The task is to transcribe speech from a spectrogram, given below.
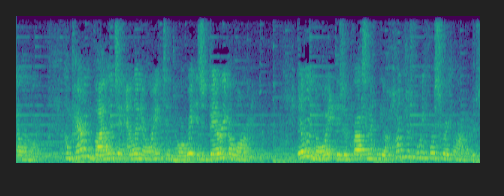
Illinois. Comparing violence in Illinois to Norway is very alarming. Illinois is approximately 144 square kilometers,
